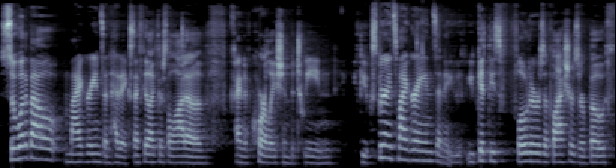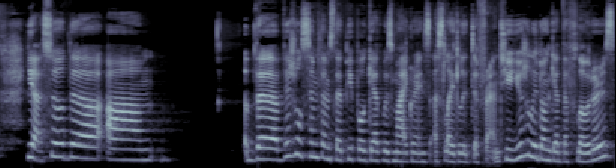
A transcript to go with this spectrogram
So what about migraines and headaches? I feel like there's a lot of kind of correlation between if you experience migraines and you, you get these floaters or flashers or both. Yeah, so the um, the visual symptoms that people get with migraines are slightly different. You usually don't get the floaters,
